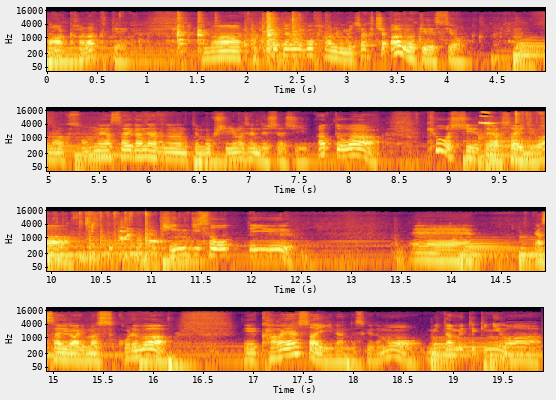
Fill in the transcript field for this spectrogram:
ど、まあ辛くて、まあ炊きたてのご飯にめちゃくちゃ合うわけですよ。なんかそんな野菜がね、あるなんて僕知りませんでしたし、あとは、今日知れた野菜では、金地草っていう、えー野菜があります。これは、えー、加賀野菜なんですけども、見た目的には、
